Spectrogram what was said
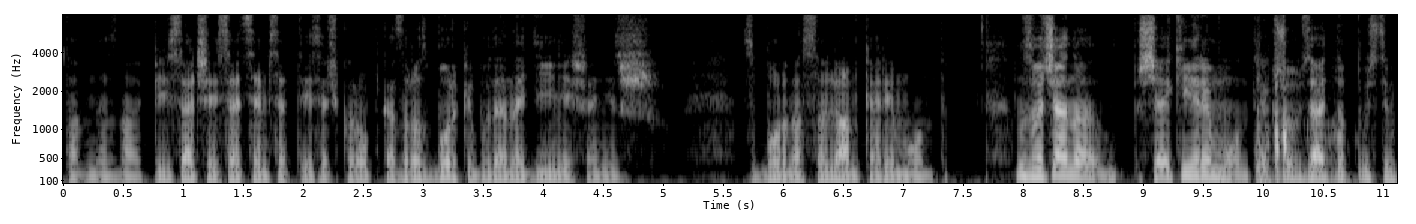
там не знаю, 50, 60, 70 тисяч коробка з розборки буде надійніша, ніж зборна солянка, ремонт. Ну, звичайно, ще який ремонт. Якщо взяти, допустим,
